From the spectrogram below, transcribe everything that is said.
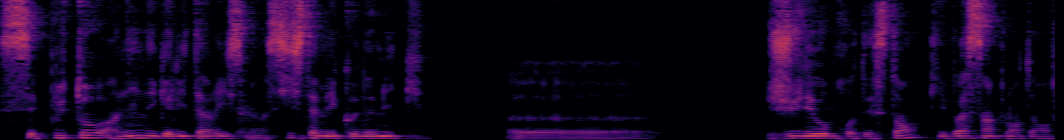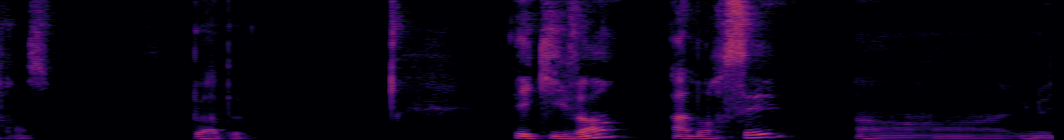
c'est plutôt un inégalitarisme, un système économique euh, judéo-protestant qui va s'implanter en France, peu à peu, et qui va amorcer une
